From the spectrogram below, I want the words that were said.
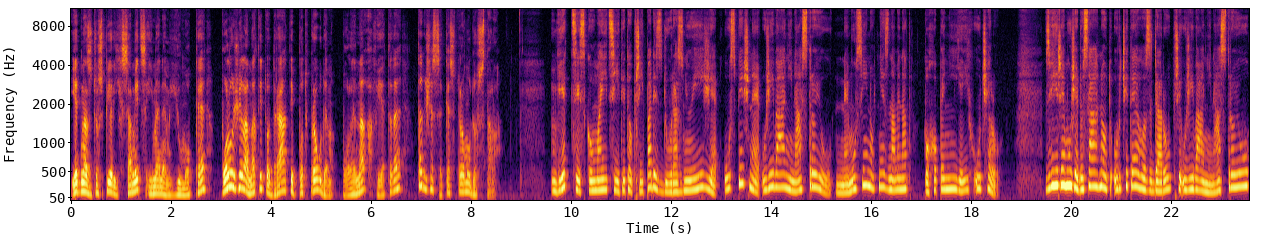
Jedna z dospělých samic jménem Jumoke položila na tyto dráty pod proudem polena a větve, takže se ke stromu dostala. Vědci zkoumající tyto případy zdůrazňují, že úspěšné užívání nástrojů nemusí nutně znamenat pochopení jejich účelu. Zvíře může dosáhnout určitého zdaru při užívání nástrojů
